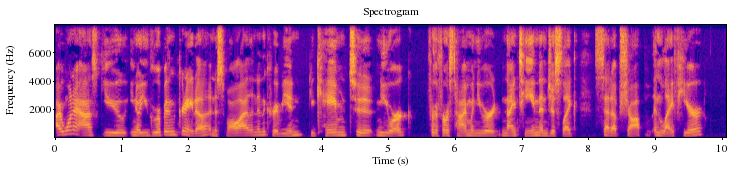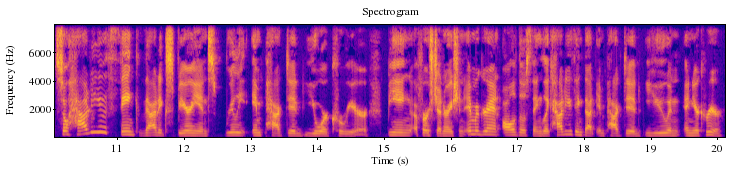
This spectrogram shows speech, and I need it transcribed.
I want to ask you you know, you grew up in Grenada, in a small island in the Caribbean. You came to New York for the first time when you were 19 and just like set up shop in life here. So, how do you think that experience really impacted your career? Being a first generation immigrant, all of those things. Like, how do you think that impacted you and, and your career?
